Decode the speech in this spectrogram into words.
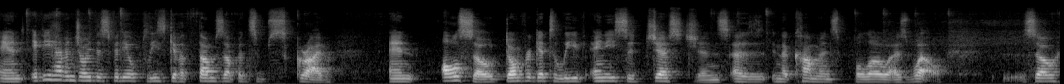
And if you have enjoyed this video, please give a thumbs up and subscribe. And also, don't forget to leave any suggestions as in the comments below as well. So,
